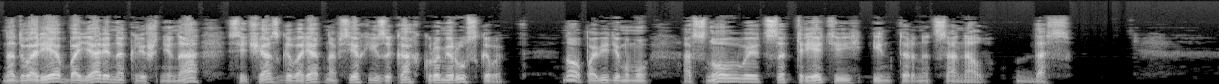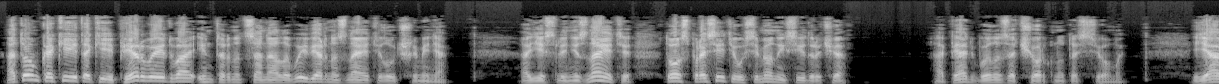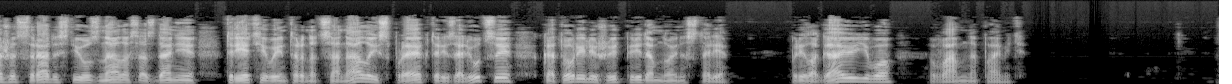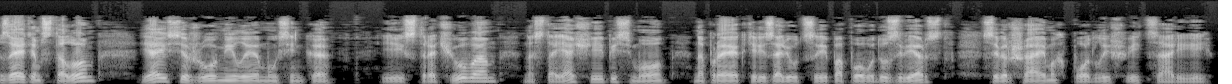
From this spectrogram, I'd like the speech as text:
На дворе боярина Клешнина сейчас говорят на всех языках, кроме русского, но, по-видимому, основывается третий интернационал — ДАС. О том, какие такие первые два интернационала, вы верно знаете лучше меня. А если не знаете, то спросите у Семена Сидорыча. Опять было зачеркнуто Семы. Я же с радостью узнал о создании третьего интернационала из проекта резолюции, который лежит передо мной на столе. Прилагаю его вам на память. За этим столом я и сижу, милая Мусенька, и строчу вам настоящее письмо на проекте резолюции по поводу зверств, совершаемых подлой Швейцарией.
